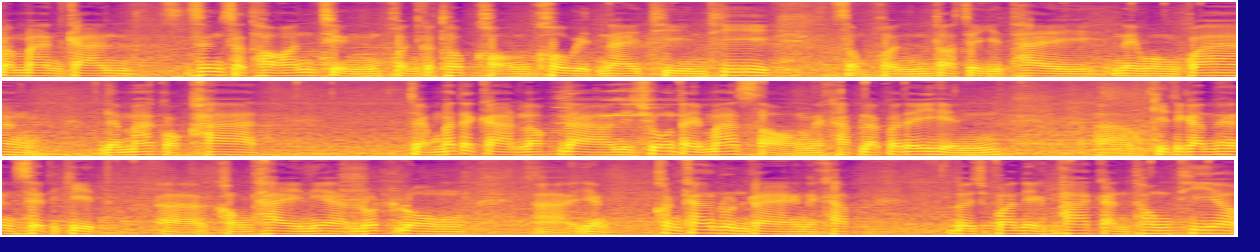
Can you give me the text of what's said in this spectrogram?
ประมาณการซึ่งสะท้อนถึงผลกระทบของโควิด -19 ที่ส่งผลต่อเศรษฐกิจไทยในวงกว้างและมากกว่าคาด จากมาตรการล็อกดาวน์ในช่วงไตรมาส2นะครับเราก็ได้เห็นกิจกรรมทางเศรษฐกิจของไทยเนี่ยลดลงอย่างค่อนข้างรุนแรงนะครับโดยเฉพาะในภาคการท่องเที่ยว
